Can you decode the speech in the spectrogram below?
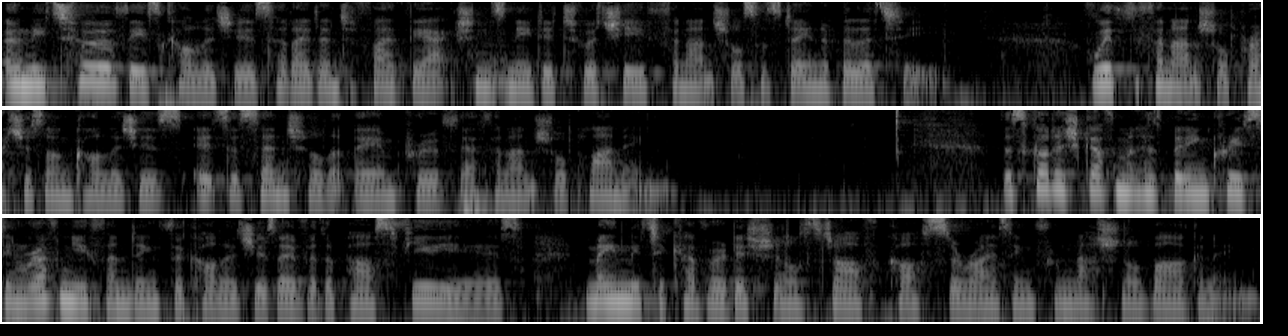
Only two of these colleges had identified the actions needed to achieve financial sustainability. With the financial pressures on colleges, it's essential that they improve their financial planning. The Scottish Government has been increasing revenue funding for colleges over the past few years, mainly to cover additional staff costs arising from national bargaining.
